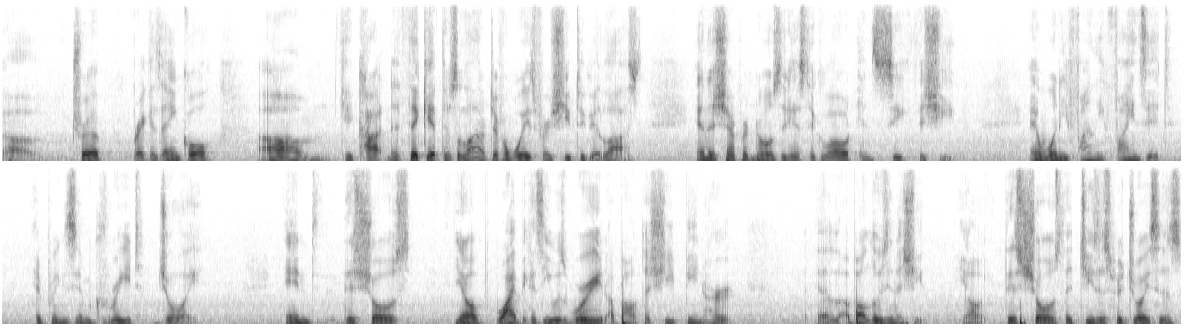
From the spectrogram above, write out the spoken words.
uh, trip, break his ankle um, get caught in a thicket. There's a lot of different ways for a sheep to get lost. And the shepherd knows that he has to go out and seek the sheep. And when he finally finds it, it brings him great joy. And this shows, you know, why? Because he was worried about the sheep being hurt, uh, about losing the sheep. You know, this shows that Jesus rejoices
